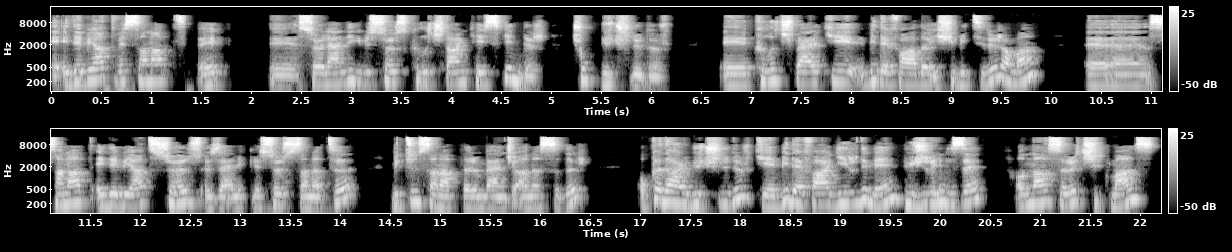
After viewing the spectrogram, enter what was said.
edebiyat ve sanat hep e, söylendiği gibi söz kılıçtan keskindir, çok güçlüdür. E, kılıç belki bir defada işi bitirir ama e, sanat, edebiyat, söz özellikle söz sanatı bütün sanatların bence anasıdır. O kadar güçlüdür ki bir defa girdi mi hücrenize ondan sonra çıkmaz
